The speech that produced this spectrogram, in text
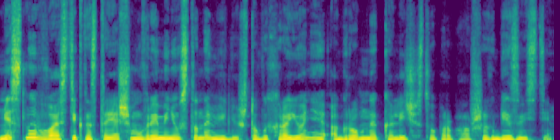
Местные власти к настоящему времени установили, что в их районе огромное количество пропавших без вести.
